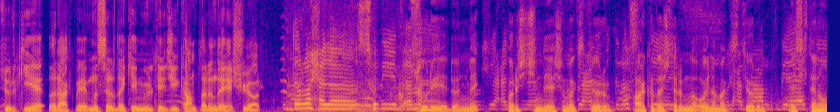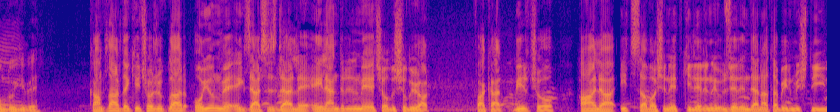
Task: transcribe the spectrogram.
Türkiye, Irak ve Mısır'daki mülteci kamplarında yaşıyor. Suriye'ye dönmek, barış içinde yaşamak istiyorum. Arkadaşlarımla oynamak istiyorum. Eskiden olduğu gibi. Kamplardaki çocuklar oyun ve egzersizlerle eğlendirilmeye çalışılıyor. Fakat birçoğu hala iç savaşın etkilerini üzerinden atabilmiş değil.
